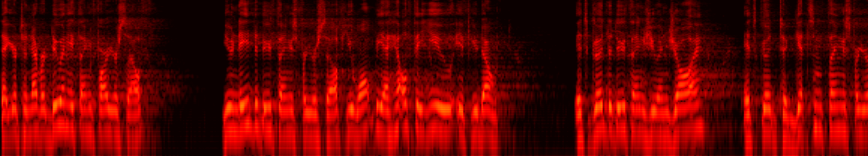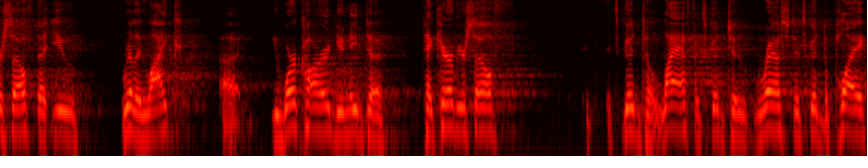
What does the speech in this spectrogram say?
that you're to never do anything for yourself. You need to do things for yourself. You won't be a healthy you if you don't. It's good to do things you enjoy. It's good to get some things for yourself that you really like. Uh, you work hard. You need to take care of yourself. It's good to laugh. It's good to rest. It's good to play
